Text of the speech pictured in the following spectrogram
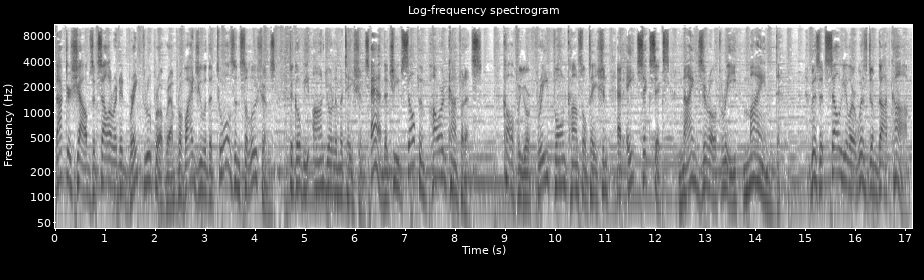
Dr. Schaub's accelerated breakthrough program provides you with the tools and solutions to go beyond your limitations and achieve self empowered confidence. Call for your free phone consultation at 866 903 MIND. Visit cellularwisdom.com.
